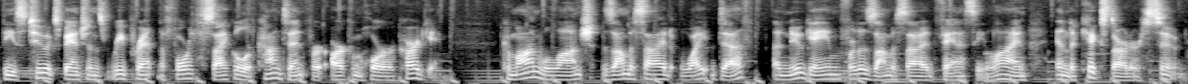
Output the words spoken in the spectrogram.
These two expansions reprint the fourth cycle of content for Arkham Horror card game. CMON will launch Zombicide White Death, a new game for the Zombicide fantasy line, in the Kickstarter soon.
